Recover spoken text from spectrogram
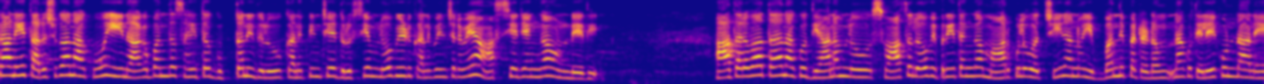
కానీ తరచుగా నాకు ఈ నాగబంధ సహిత గుప్త నిధులు కనిపించే దృశ్యంలో వీడు కనిపించడమే ఆశ్చర్యంగా ఉండేది. ఆ తర్వాత నాకు ధ్యానంలో శ్వాసలో విపరీతంగా మార్పులు వచ్చి నన్ను ఇబ్బంది పెట్టడం నాకు తెలియకుండానే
